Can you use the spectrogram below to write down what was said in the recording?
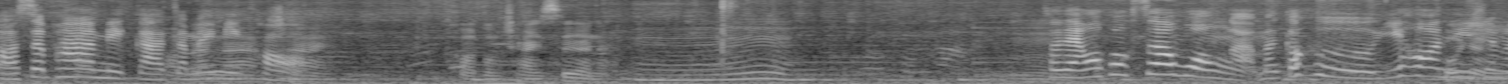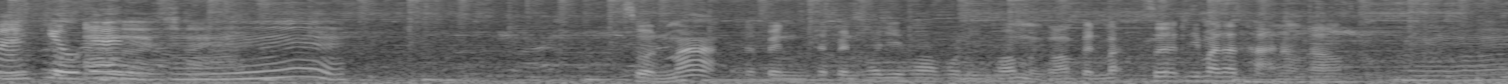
อ๋อ เสื้อผ้าอเมริกาจะไม่มีขอบ ใช่ขอบตรงชายเสื้อนะอืมอืม แสดงว่าพวกเสื้อวงอะมันก็คือยี่ห้อนี้ใช่ไหมพวกเกอย่าลงเดนี้นถูกต้องเลยใช่อืมส่วนมากจะเป็นจะเป็นพวกยี่ห้อพวกนี้เพราะเหมือนกับว่าเป็นเสื้อที่มาตรฐานของเขาอืม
